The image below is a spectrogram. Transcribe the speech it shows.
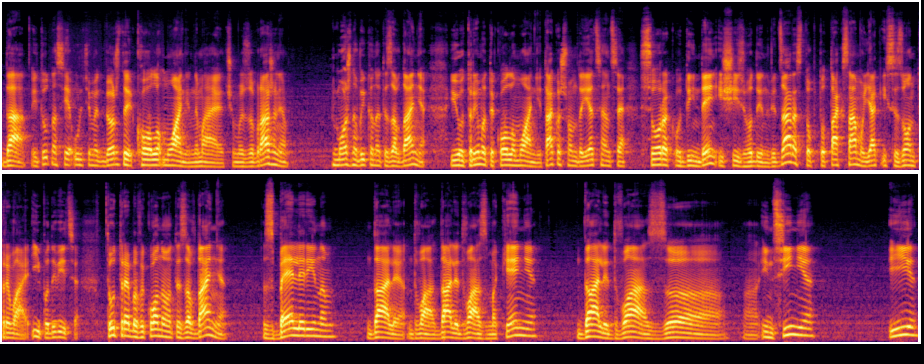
Да, і тут у нас є Ultimate Birthday коло Муані, немає чомусь зображення. Можна виконати завдання і отримати коло Муані. Також вам дається на це 41 день і 6 годин від зараз, тобто так само, як і сезон триває. І подивіться, тут треба виконувати завдання з Беллеріном, далі 2, далі 2 з Маккенні, далі 2 з е, Інсіні, і е,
